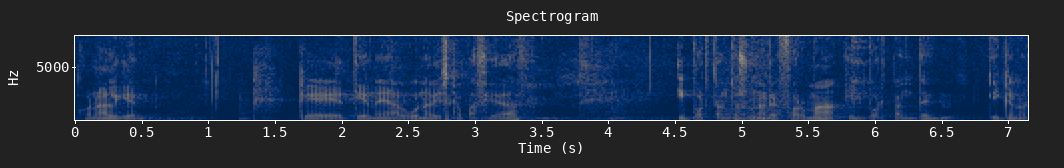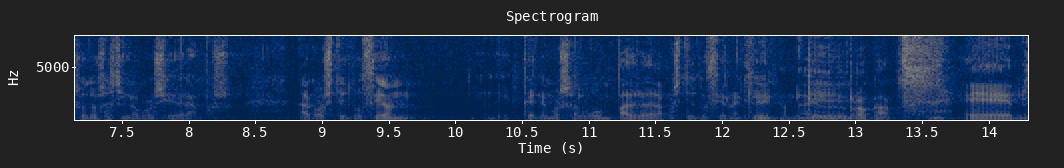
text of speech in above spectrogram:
con alguien que tiene alguna discapacidad y por tanto es una reforma importante y que nosotros así lo consideramos. La Constitución, tenemos algún padre de la Constitución aquí, a Miquel Roca, eh,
